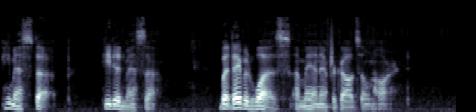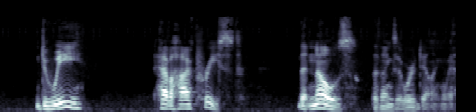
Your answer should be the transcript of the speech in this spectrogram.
he messed up. He did mess up. But David was a man after God's own heart. Do we have a high priest that knows the things that we're dealing with?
